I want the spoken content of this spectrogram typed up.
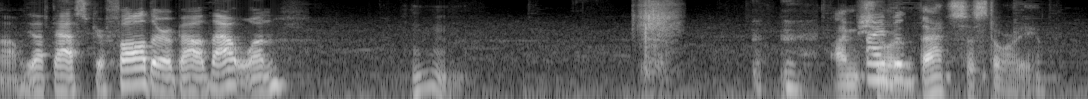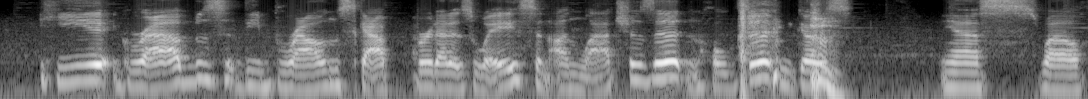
Oh, you have to ask your father about that one. Hmm. I'm sure bel- that's a story. He grabs the brown scabbard at his waist and unlatches it and holds it. He goes, Yes, well,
